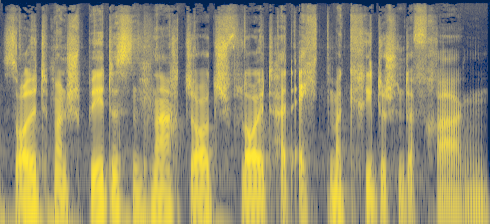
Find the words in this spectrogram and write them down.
sollte man spätestens nach George Floyd halt echt mal kritisch hinterfragen.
